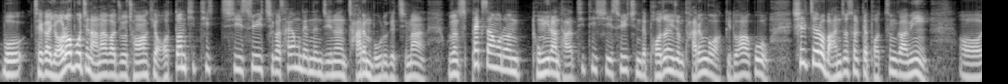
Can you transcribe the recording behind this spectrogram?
뭐, 제가 열어보진 않아가지고 정확히 어떤 TTC 스위치가 사용됐는지는 잘은 모르겠지만, 우선 스펙상으로는 동일한 다 TTC 스위치인데 버전이 좀 다른 것 같기도 하고, 실제로 만졌을 때 버튼감이, 어,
